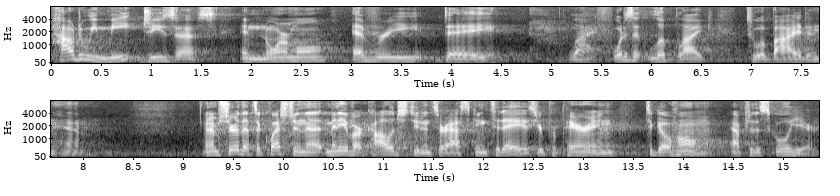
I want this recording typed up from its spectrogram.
how do we meet Jesus in normal, everyday life? What does it look like to abide in him? And I'm sure that's a question that many of our college students are asking today as you're preparing to go home after the school year.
